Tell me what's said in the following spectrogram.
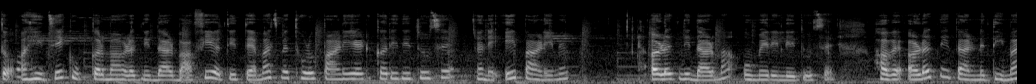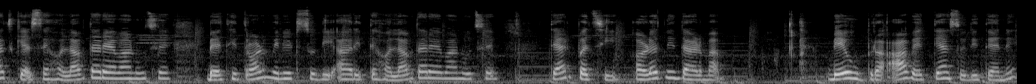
તો અહીં જે કુકરમાં અડદની દાળ બાફી હતી તેમાં જ મેં થોડું પાણી એડ કરી દીધું છે અને એ પાણીને અડદની દાળમાં ઉમેરી લીધું છે. હવે અડદની દાળને ધીમા જ ગેસે હલાવતા રહેવાનું છે. બેથી ત્રણ મિનિટ સુધી આ રીતે હલાવતા રહેવાનું છે. ત્યાર પછી અડદની દાળમાં બે ઉભરા આવે ત્યાં સુધી તેને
